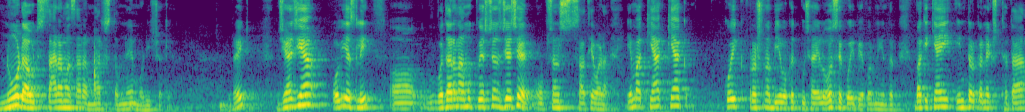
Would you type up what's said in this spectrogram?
નો ડાઉટ સારામાં સારા માર્ક્સ તમને મળી શકે. રાઈટ જ્યાં જ્યાં ઓબ્વિયસલી વધારાના અમુક ક્વેશ્ચન્સ જે છે ઓપ્શન્સ સાથેવાળા, એમાં ક્યાંક ક્યાંક કોઈક પ્રશ્ન બે વખત પૂછાયેલો હશે કોઈ પેપરની અંદર. બાકી ક્યાંય ઇન્ટરકનેક્ટ થતા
